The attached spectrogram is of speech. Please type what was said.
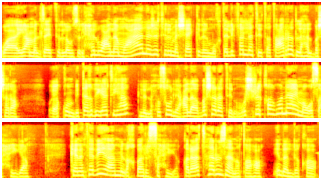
ويعمل زيت اللوز الحلو على معالجة المشاكل المختلفة التي تتعرض لها البشرة ويقوم بتغذيتها للحصول على بشرة مشرقة وناعمة وصحية. كانت هذه أهم الأخبار الصحية. قرأتها روزانا طه. إلى اللقاء.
